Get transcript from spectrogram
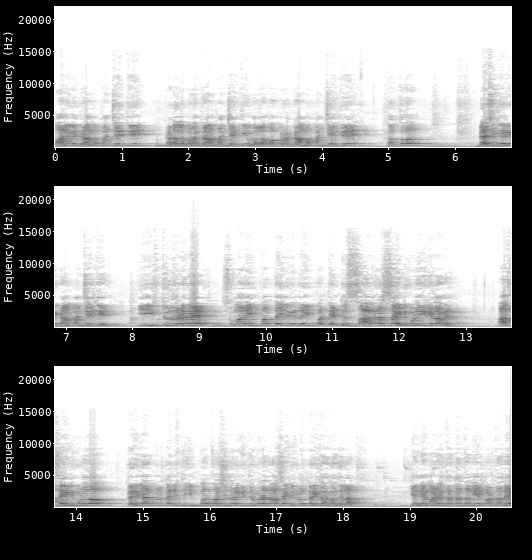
ಮಾಲಿಗೆ ಗ್ರಾಮ ಪಂಚಾಯಿತಿ ಕಡಲಬಳ ಗ್ರಾಮ ಪಂಚಾಯಿತಿ, ವಲ್ಲಭಾಪುರ ಗ್ರಾಮ ಪಂಚಾಯಿತಿ ಮತ್ತು ಬ್ಯಾಸಿಗೇರಿ ಗ್ರಾಮ ಪಂಚಾಯಿತಿ. ಈ ಇಷ್ಟರ ನಡುವೆ ಸುಮಾರು ಇಪ್ಪತ್ತೈದರಿಂದ ಇಪ್ಪತ್ತೆಂಟು ಸಾವಿರ ಸೈಟ್ಗಳು ಈಗಿದಾವೆ. ಆ ಸೈಟ್ಗಳು ಖರೀದಾಗಲು ಕನಿಷ್ಠ ಇಪ್ಪತ್ತು ವರ್ಷದವರೆಗೆ ಇದ್ರೂ ಕೂಡ ನಾವು ಸೈಟ್ಗಳು ಖರೀದಾಗೋದಿಲ್ಲ. ಎನ್ನೆ ಮಾಡಿರ್ತಕ್ಕಂಥ ಏನ್ ಮಾಡ್ತಾನೆ?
